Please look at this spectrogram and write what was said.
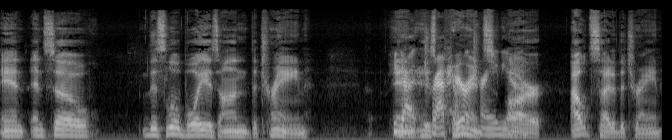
And and so this little boy is on the train. He and got his trapped on the parents train, yeah. are outside of the train.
